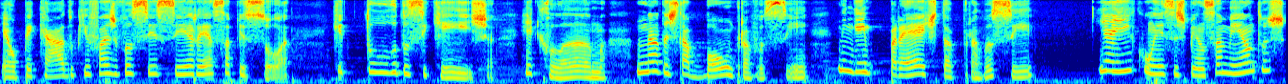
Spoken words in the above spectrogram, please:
é o pecado que faz você ser essa pessoa que tudo se queixa, reclama, nada está bom para você, ninguém presta para você. E aí, com esses pensamentos,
